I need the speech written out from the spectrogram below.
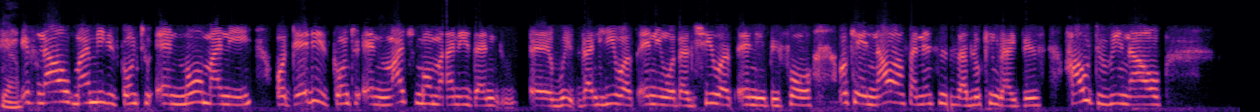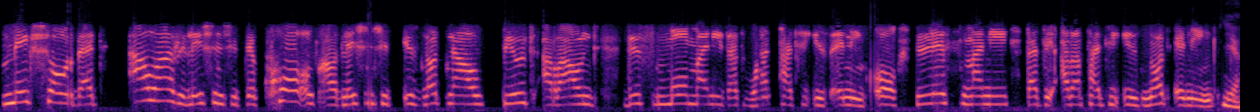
Yeah. If now mommy is going to earn more money, or daddy is going to earn much more money than uh, we, than he was earning or than she was earning before, okay, now our finances are looking like this. How do we now make sure that our relationship, the core of our relationship, is not now built around this more money that one party is earning or less money that the other party is not earning. Yeah.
